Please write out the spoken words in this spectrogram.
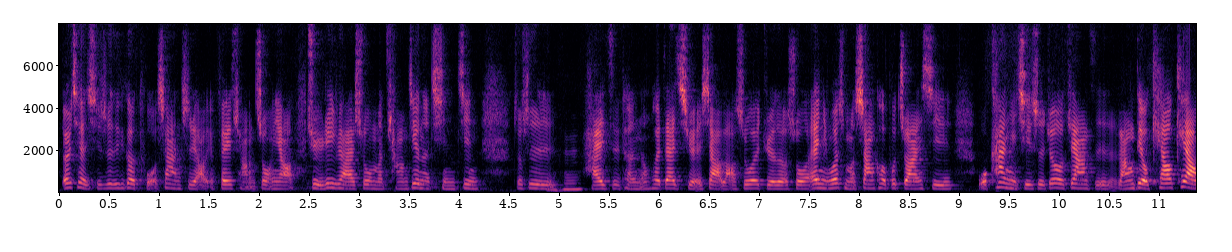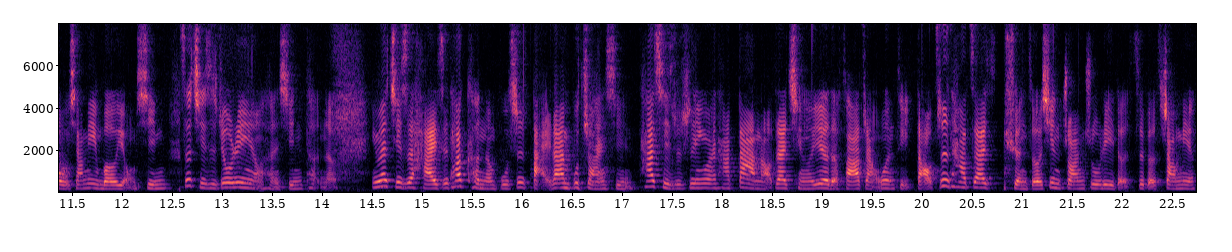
而且其实一个妥善治疗也非常重要。举例来说，我们常见的情境就是孩子可能会在学校，老师会觉得说：“哎，你为什么上课不专心？”我看你其实就这样子，狼丢跳跳，我想你没有用心，这其实就令人很心疼了。因为其实孩子他可能不是摆烂不专心，他其实是因为他大脑在前额叶的发展问题，导致他在选择性专注力的这个上面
